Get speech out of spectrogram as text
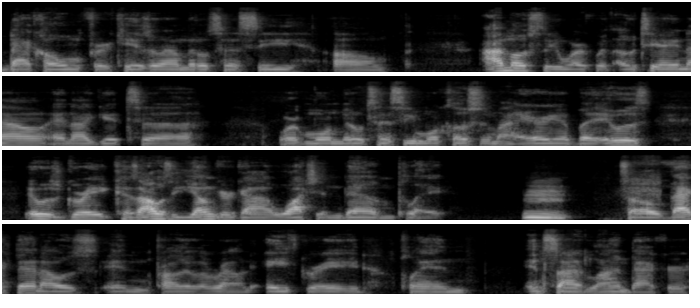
back home for kids around Middle Tennessee. Um, I mostly work with OTA now, and I get to work more Middle Tennessee, more closer to my area. But it was it was great because I was a younger guy watching them play. Mm. So back then I was in probably around eighth grade playing inside linebacker,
